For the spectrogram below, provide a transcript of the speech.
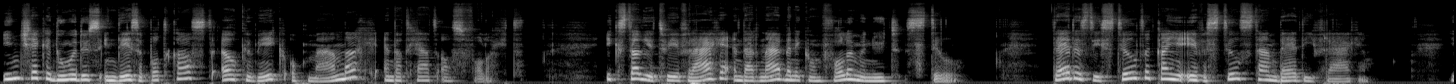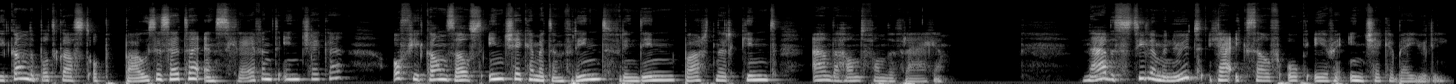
Inchecken doen we dus in deze podcast elke week op maandag en dat gaat als volgt. Ik stel je twee vragen en daarna ben ik een volle minuut stil. Tijdens die stilte kan je even stilstaan bij die vragen. Je kan de podcast op pauze zetten en schrijvend inchecken, of je kan zelfs inchecken met een vriend, vriendin, partner, kind aan de hand van de vragen. Na de stille minuut ga ik zelf ook even inchecken bij jullie.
